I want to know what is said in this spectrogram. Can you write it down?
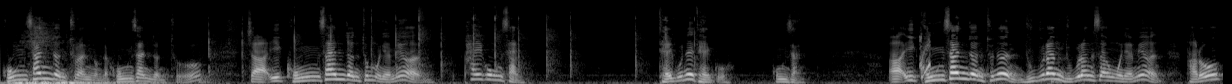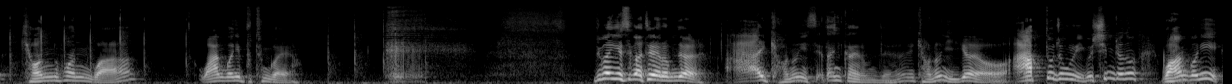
공산 전투라는 겁니다. 공산 전투. 자, 이 공산 전투 뭐냐면 팔공산. 대군의 대구. 공산. 아, 이 공산 전투는 누구랑 누구랑 싸운 거냐면 바로 견훤과 왕건이 붙은 거예요. 누가 이겼을 것 같아요, 여러분들? 아, 견훤이 세다니까, 여러분들. 견훤이 이겨요. 압도적으로 이고 심지어는 왕건이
